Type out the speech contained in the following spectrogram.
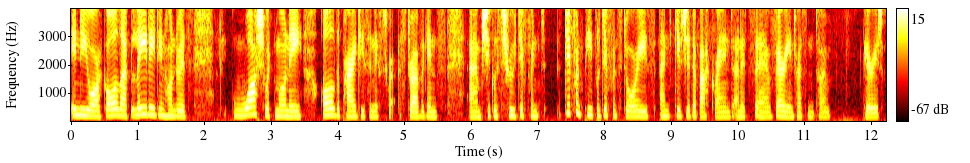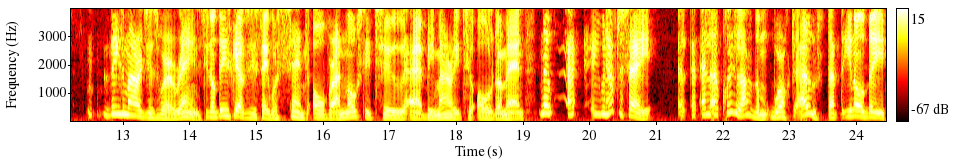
in New York. All that late 1800s, wash with money, all the parties and extra- extravagance. Um, she goes through different different people, different stories, and gives you their background, and it's a very interesting time period. These marriages were arranged. You know, these girls, as you say, were sent over and mostly to uh, be married to older men. Now, uh, we have to say, a, a, a- quite a lot of them worked out that, you know, they.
